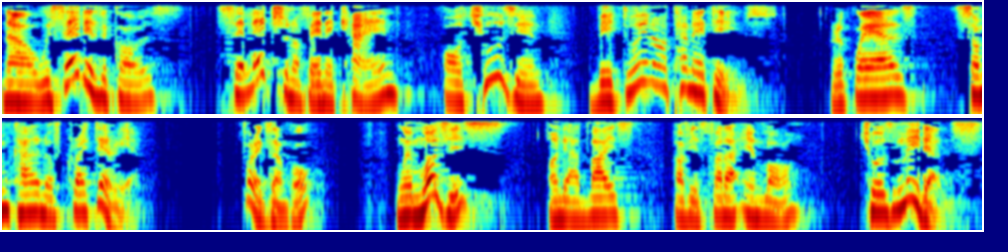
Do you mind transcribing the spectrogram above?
Now, we say this because selection of any kind or choosing between alternatives requires some kind of criteria. For example, when Moses, on the advice of his father in law, chose leaders,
